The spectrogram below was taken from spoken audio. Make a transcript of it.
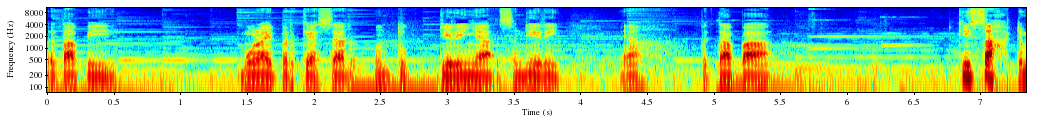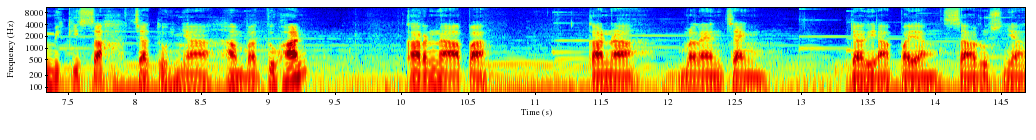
tetapi mulai bergeser untuk dirinya sendiri ya betapa kisah demi kisah jatuhnya hamba Tuhan. Karena apa? Karena melenceng dari apa yang seharusnya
